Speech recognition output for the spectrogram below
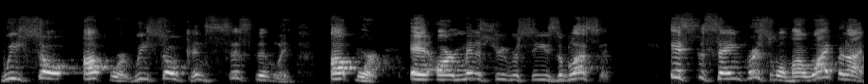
We sow upward. We sow consistently upward, and our ministry receives the blessing. It's the same principle. My wife and I,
